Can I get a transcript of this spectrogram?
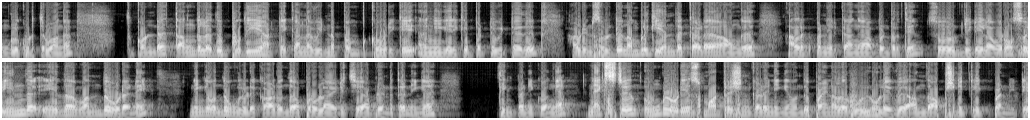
உங்களுக்கு கொடுத்துருவாங்க. கொண்ட தங்களது புதிய அட்டைக்கான விண்ணப்பம் கோரிக்கை அங்கீகரிக்கப்பட்டு விட்டது அப்படின்னு சொல்லிட்டு நம்மளுக்கு எந்த கடை அவங்க அலர்ட் பண்ணியிருக்காங்க அப்படின்றது ஸோ டீட்டெயிலாக வரும். ஸோ இந்த இதை வந்த உடனே நீங்கள் வந்து உங்களுடைய கார்டு வந்து அப்ரூவல் ஆகிடுச்சு அப்படின்றத நீங்கள் திங்க் பண்ணிக்கோங்க. நெக்ஸ்ட்டு உங்களுடைய ஸ்மார்ட் ரேஷன் கார்டை நீங்கள் வந்து பயனாளர் உள்நுழைவு அந்த ஆப்ஷனை கிளிக் பண்ணிவிட்டு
